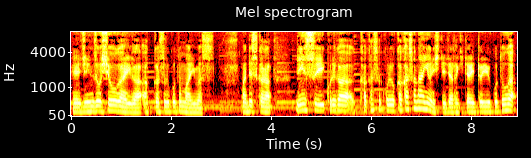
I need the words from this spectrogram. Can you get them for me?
えー、腎臓障害が悪化することもあります、まあ、ですから飲水これが欠かさこれを欠かさないようにしていただきたいということが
